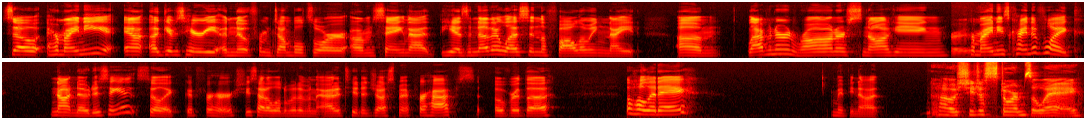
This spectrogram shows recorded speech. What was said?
So Hermione uh, uh, gives Harry a note from Dumbledore, um, saying that he has another lesson the following night. Um, Lavender and Ron are snogging. Right. Hermione's kind of like not noticing it, so like good for her. She's had a little bit of an attitude adjustment, perhaps, over the the holiday. Maybe not. Oh, she just storms away.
